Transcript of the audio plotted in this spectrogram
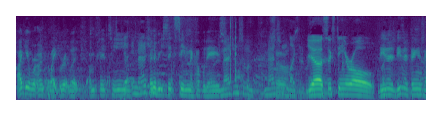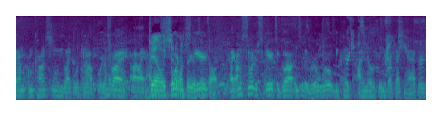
I get we're un- like we're what I'm 15. Yeah, imagine- Gonna be 16 in a couple days. Imagine some, imagine So- like their Yeah, 16 year old. These are these are things that I'm, I'm constantly like looking out for. That's why I like. Jalen, I'm we should've sort went of through your scared. TikTok. Like I'm sort of scared to go out into the real world because I know things like that can happen.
